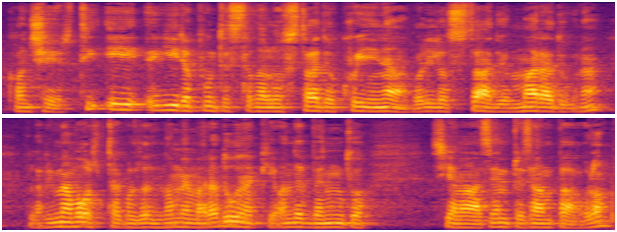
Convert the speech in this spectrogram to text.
concerti e ieri appunto è stato allo stadio qui di Napoli, lo stadio Maradona, la prima volta con il nome Maradona che quando è venuto si chiamava sempre San Paolo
